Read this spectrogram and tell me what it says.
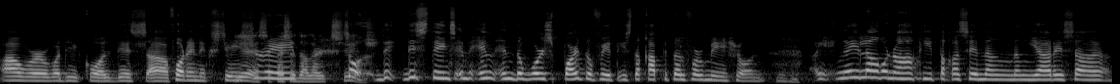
our what do you call this uh, foreign exchange Yes, the rate. peso dollar So exchange. th- these things and, and and the worst part of it is the capital formation. Mm-hmm. Ay, ngayon lang ako nakakita kasi ng nangyari sa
